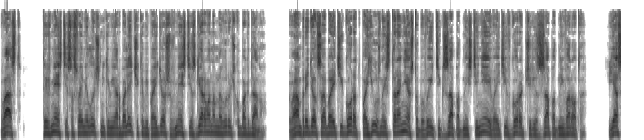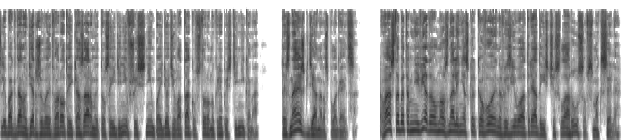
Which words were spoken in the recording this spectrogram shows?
«Васт, ты вместе со своими лучниками и арбалетчиками пойдешь вместе с Германом на выручку Богдану. Вам придется обойти город по южной стороне, чтобы выйти к западной стене и войти в город через западные ворота. Если Богдан удерживает ворота и казармы, то, соединившись с ним, пойдете в атаку в сторону крепости Никона. Ты знаешь, где она располагается? Васт об этом не ведал, но знали несколько воинов из его отряда из числа русов с Макселя.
